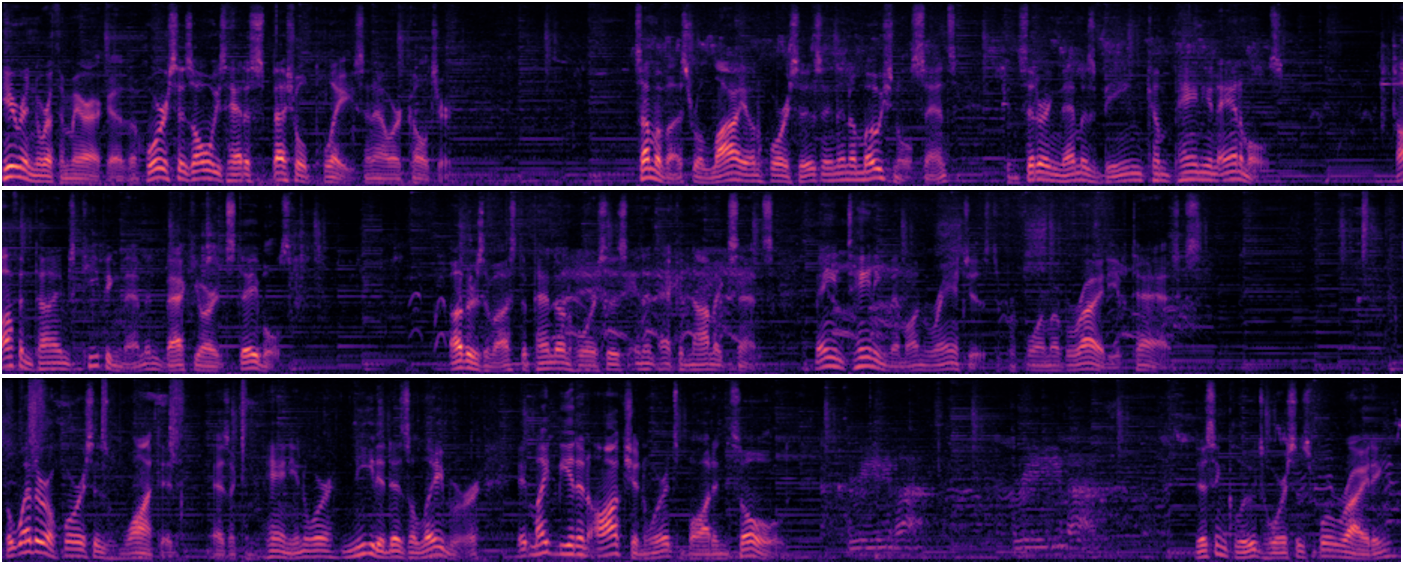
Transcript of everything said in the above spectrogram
Here in North America, the horse has always had a special place in our culture. Some of us rely on horses in an emotional sense, considering them as being companion animals, oftentimes keeping them in backyard stables. Others of us depend on horses in an economic sense, maintaining them on ranches to perform a variety of tasks. But whether a horse is wanted as a companion or needed as a laborer, it might be at an auction where it's bought and sold. Three. Three. This includes horses for riding,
